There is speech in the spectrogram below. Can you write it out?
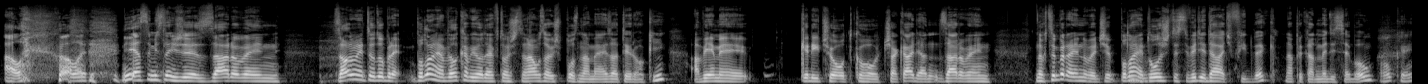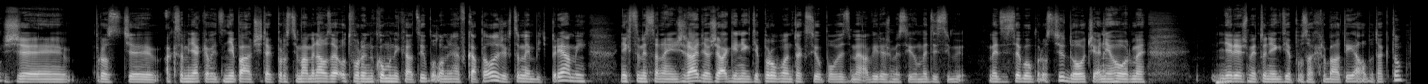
Ale, ale nie, ja si myslím, že zároveň Zároveň je to dobre. Podľa mňa veľká výhoda je v tom, že sa naozaj už poznáme aj za tie roky a vieme, kedy čo od koho čakať a zároveň No chcem povedať jednu vec, že podľa mňa je mhm. dôležité si vedieť dávať feedback, napríklad medzi sebou, okay. že proste, ak sa mi nejaká vec nepáči, tak proste máme naozaj otvorenú komunikáciu, podľa mňa aj v kapele, že chceme byť priami, nechceme sa na nič hrať a že ak je niekde problém, tak si ho povedzme a vyrežme si ho medzi, medzi sebou proste do očí a nehovorme, neriešme to niekde poza chrbáty alebo takto.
